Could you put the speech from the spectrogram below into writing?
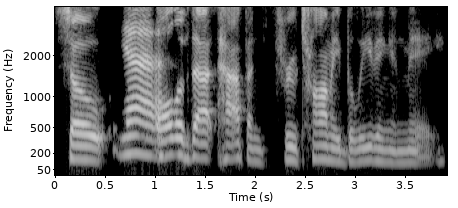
So yeah, all of that happened through Tommy believing in me.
